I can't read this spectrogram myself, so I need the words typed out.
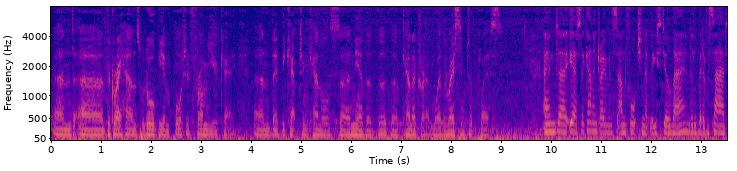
and uh, the greyhounds would all be imported from UK, and they'd be kept in kennels uh, near the, the, the canodrome where the racing took place. And uh, yes, the Canodrome is unfortunately still there. A little bit of a sad,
